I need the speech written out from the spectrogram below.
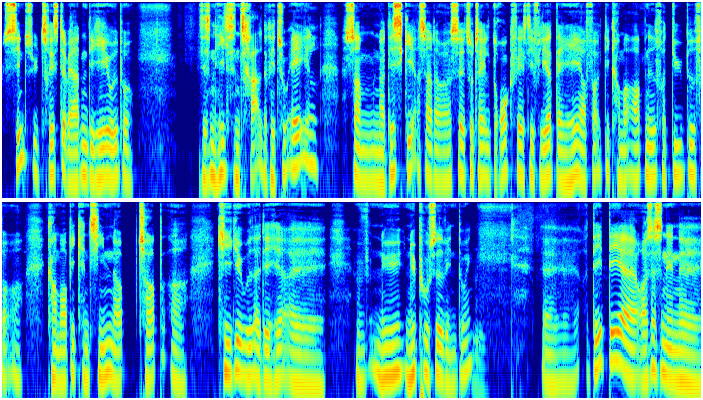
sindssygt triste verden, de kigger ud på, det er sådan et helt centralt ritual, som når det sker, så er der også totalt drukfest i flere dage, og folk de kommer op ned fra dybet for at komme op i kantinen op top og kigge ud af det her øh, nye, nypussede vindue. Ikke? Mm. Øh, og det, det er også sådan en... Øh,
